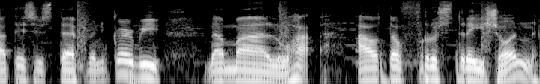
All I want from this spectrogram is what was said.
natin si Stephen Curry na maluha out of frustration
